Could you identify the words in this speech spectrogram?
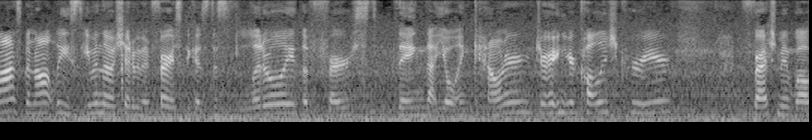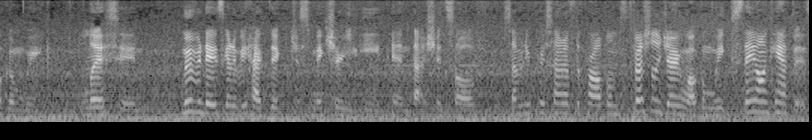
Last but not least, even though it should have been first because this is literally the first thing that you'll encounter during your college career, freshman welcome week. Listen, moving day is gonna be hectic, just make sure you eat and that should solve 70% of the problems, especially during welcome week. Stay on campus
